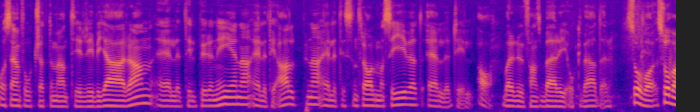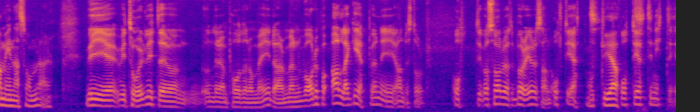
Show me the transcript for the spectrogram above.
och sen fortsatte man till Rivieran eller till Pyrenéerna eller till Alperna eller till Centralmassivet eller till, ja, vad det nu fanns, berg och väder. Så var, så var mina somrar. Vi, vi tog ju lite under den podden om mig där, men var du på alla GPn i Anderstorp? 80, vad sa du att det började sen? 81? 81. 81 till 90?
